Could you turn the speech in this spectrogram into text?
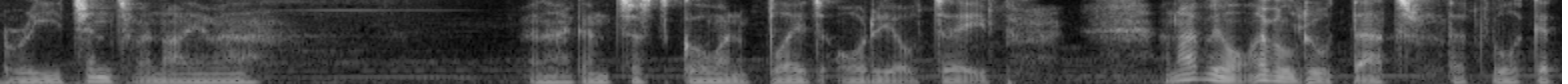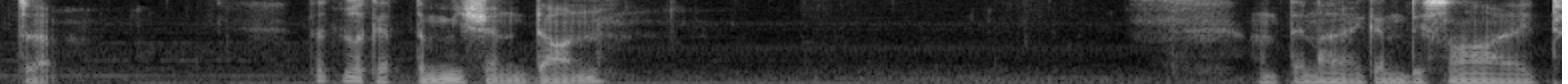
Regent when I'm, uh, when I can just go and play the audio tape. And I will, I will do that. That will get, uh, that will get the mission done. And then I can decide,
